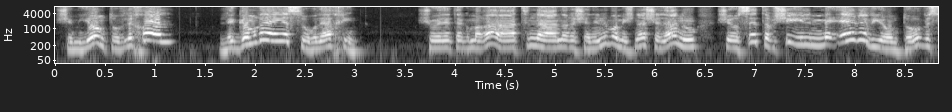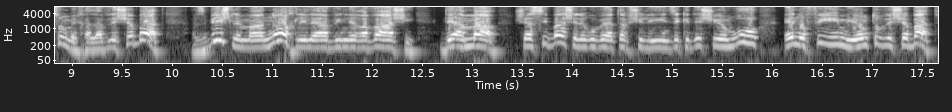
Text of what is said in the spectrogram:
שמיום טוב לחול, לגמרי אסור להכין. שואלת הגמרא, אתנן, הרי שנינו במשנה שלנו, שעושה תבשיל מערב יום טוב וסומך עליו לשבת. אז בישלמה נוח לי להבין לרב אשי, דאמר שהסיבה של עירובי התבשילין זה כדי שיאמרו אין אופים מיום טוב לשבת.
